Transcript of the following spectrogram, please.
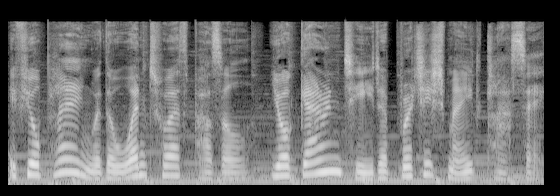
if you're playing with a Wentworth puzzle, you're guaranteed a British made classic.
